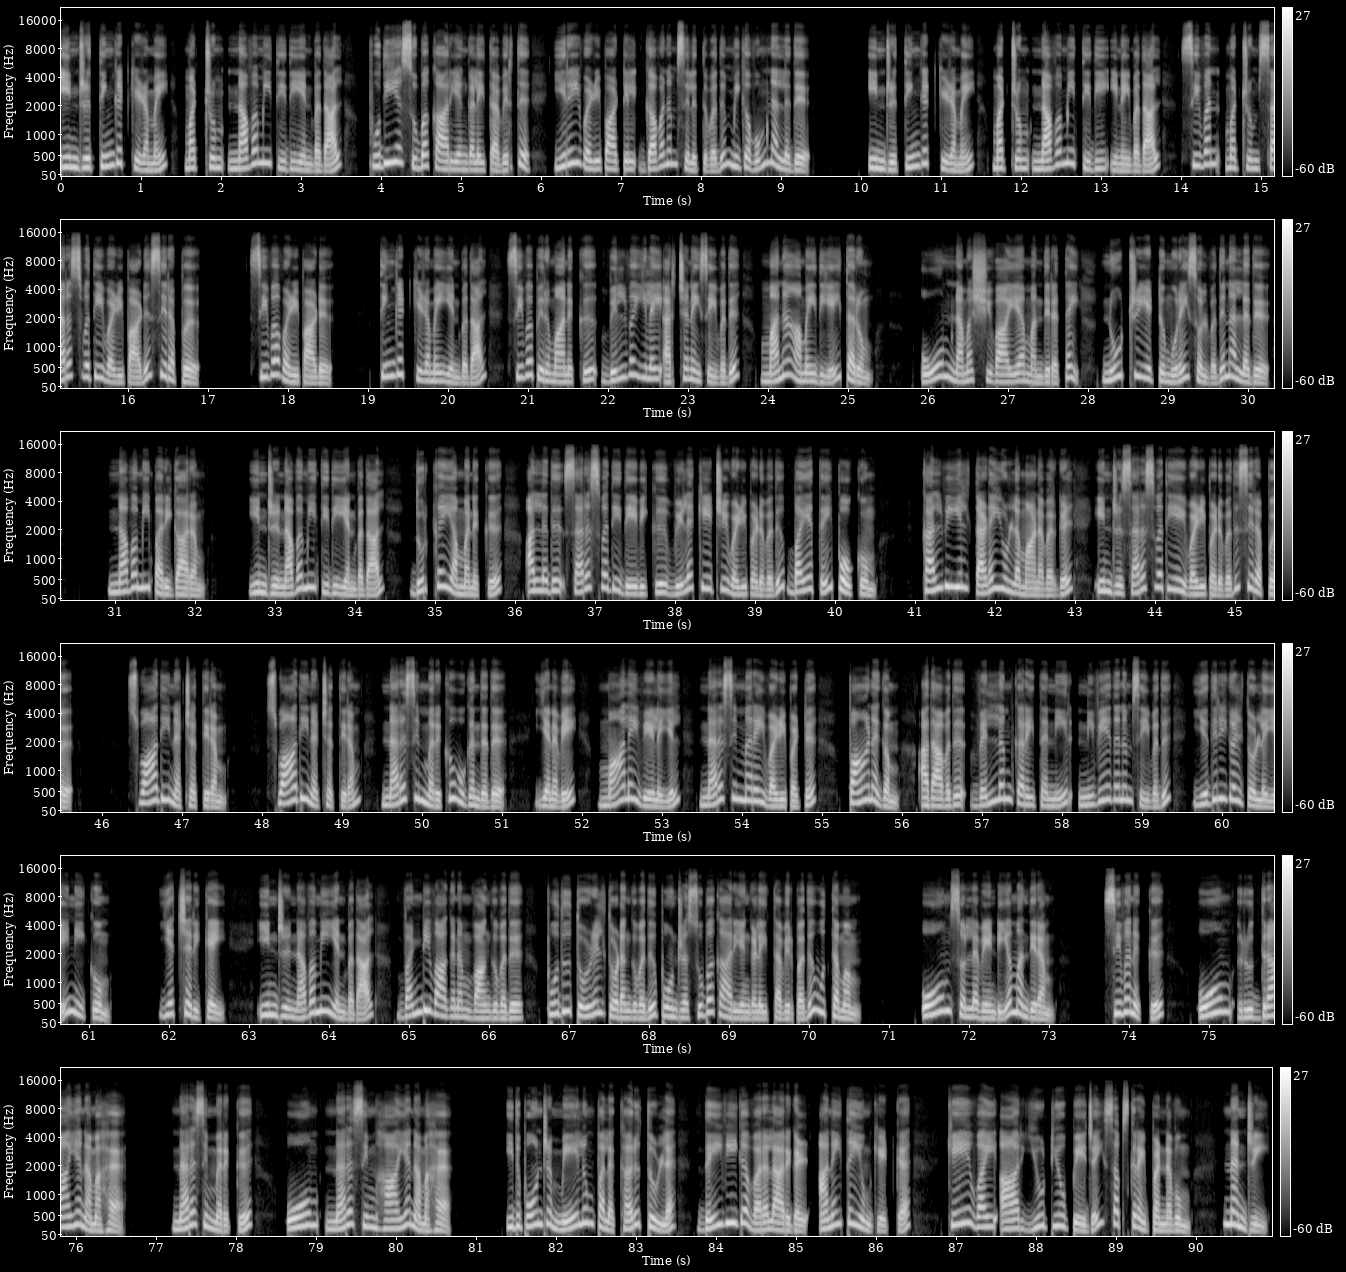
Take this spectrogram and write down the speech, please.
இன்று திங்கட்கிழமை மற்றும் நவமி திதி என்பதால் புதிய சுப காரியங்களை தவிர்த்து இறை வழிபாட்டில் கவனம் செலுத்துவது மிகவும் நல்லது. இன்று திங்கட்கிழமை மற்றும் நவமி திதி இணைவதால் சிவன் மற்றும் சரஸ்வதி வழிபாடு சிறப்பு. சிவ வழிபாடு. திங்கட்கிழமை என்பதால் சிவபெருமானுக்கு வில்வ இலை அர்ச்சனை செய்வது மன அமைதியை தரும். ஓம் நம சிவாய மந்திரத்தை நூற்றி எட்டு முறை சொல்வது நல்லது. நவமி பரிகாரம். இன்று நவமி திதி என்பதால் துர்க்கை அம்மனுக்கு அல்லது சரஸ்வதி தேவிக்கு விளக்கேற்றி வழிபடுவது பயத்தை போக்கும். கல்வியில் தடையுள்ள மாணவர்கள் இன்று சரஸ்வதியை வழிபடுவது சிறப்பு. சுவாதி நட்சத்திரம். சுவாதி நட்சத்திரம் நரசிம்மருக்கு உகந்தது. எனவே மாலை வேளையில் நரசிம்மரை வழிபட்டு பானகம் அதாவது வெல்லம் கரைத்த நீர் நிவேதனம் செய்வது எதிரிகள் தொல்லையை நீக்கும். எச்சரிக்கை இன்று நவமி என்பதால் வண்டி வாகனம் வாங்குவது புது தொழில் தொடங்குவது போன்ற சுப காரியங்களை தவிர்ப்பது உத்தமம். ஓம் சொல்ல வேண்டிய மந்திரம். சிவனுக்கு ஓம் ருத்ராய நமக. நரசிம்மருக்கு ஓம் நரசிம்ஹாய நமக. இது போன்ற மேலும் பல கருத்துள்ள தெய்வீக வரலாறுகள் அனைத்தையும் கேட்க கேஒய்ஆர் யூடியூப் பேஜை சப்ஸ்கிரைப் பண்ணவும். நன்றி.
